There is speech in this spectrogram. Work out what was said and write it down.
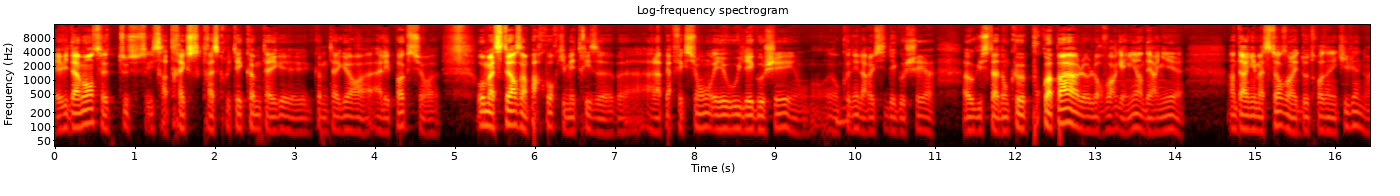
Évidemment, tout- il sera très, très scruté comme Tiger, comme Tiger à l'époque sur euh, au Masters, un parcours qu'il maîtrise euh, à la perfection et où il est gaucher. Et on, on connaît la réussite des gauchers euh, à Augusta. Donc euh, pourquoi pas le, le revoir gagner un dernier, un dernier Masters dans les 2-3 années qui viennent. ouais.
